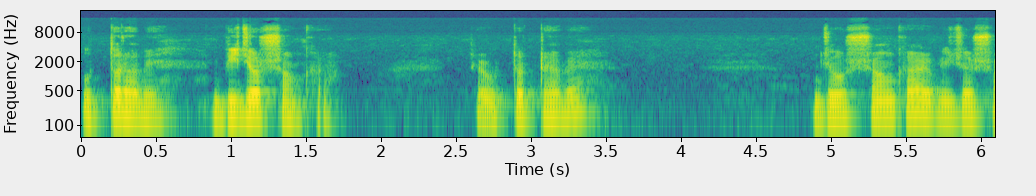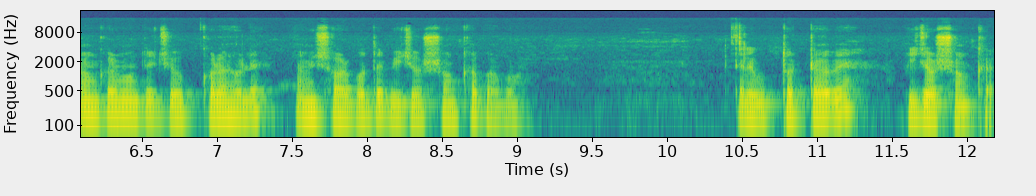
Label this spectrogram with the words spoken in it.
উত্তর হবে বিজোড় সংখ্যা। এটার উত্তরটা হবে, জোড় সংখ্যা আর বিজোড় সংখ্যার মধ্যে যোগ করা হলে আমি সর্বদা বিজোড় সংখ্যা পাবো। তাহলে উত্তরটা হবে বিজোড় সংখ্যা।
